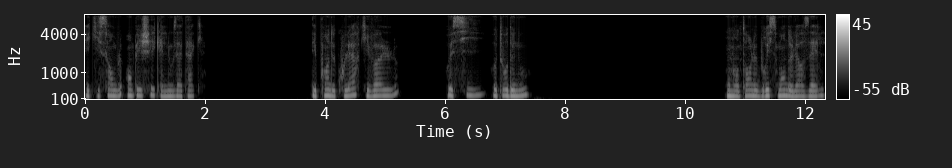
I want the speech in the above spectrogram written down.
et qui semblent empêcher qu'elles nous attaquent des points de couleur qui volent aussi autour de nous. On entend le bruissement de leurs ailes.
